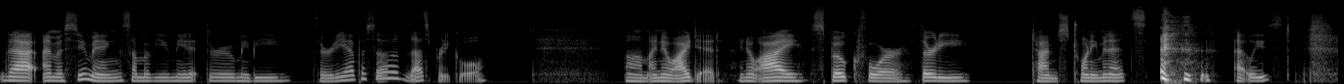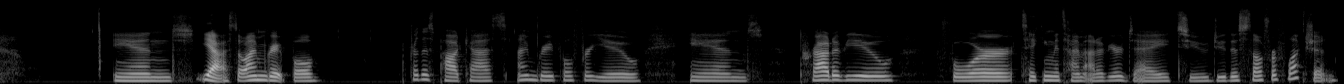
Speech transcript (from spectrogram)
that I'm assuming some of you made it through maybe 30 episodes. That's pretty cool. Um, I know I did. I know I spoke for 30 times 20 minutes at least. And yeah, so I'm grateful for this podcast. I'm grateful for you and proud of you for taking the time out of your day to do this self reflection.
